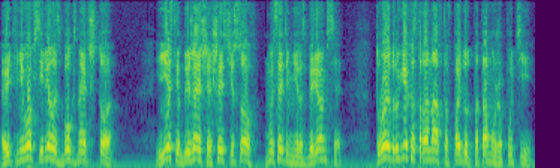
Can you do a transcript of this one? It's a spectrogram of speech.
А ведь в него вселилось бог знает что. И если в ближайшие шесть часов мы с этим не разберемся, трое других астронавтов пойдут по тому же пути».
